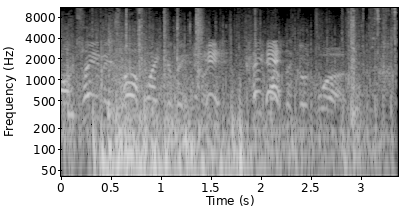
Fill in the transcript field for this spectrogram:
Our team is halfway to victory. Keep up the good work.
